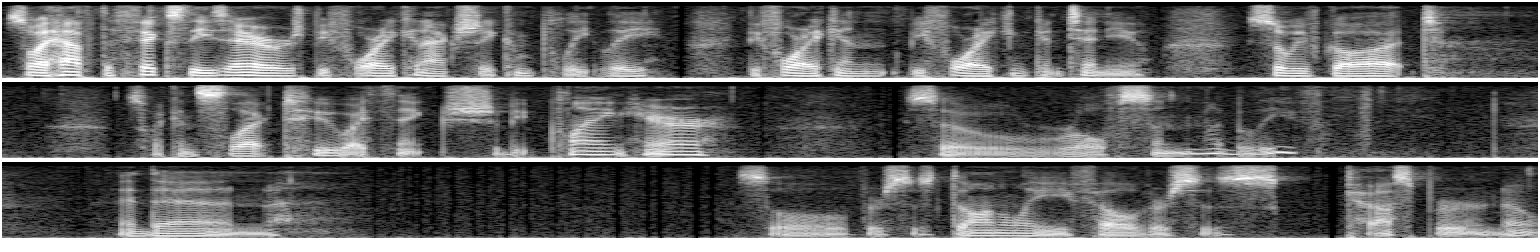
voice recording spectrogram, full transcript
So I have to fix these errors before I can actually completely, before I can, before I can continue. So we've got, so I can select who I think should be playing here. So Rolfson, I believe. And then Sol versus Donnelly, Fell versus Casper, no.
